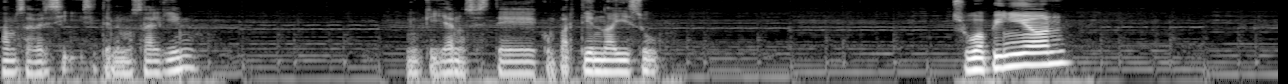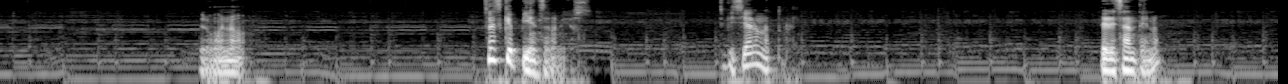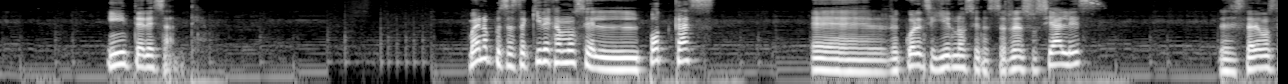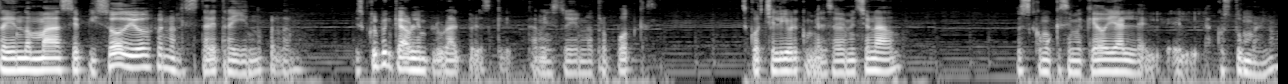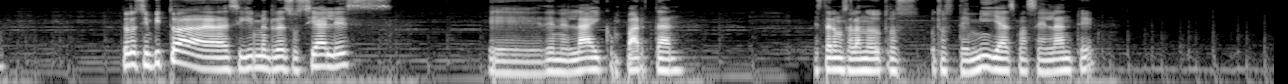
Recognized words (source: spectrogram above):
Vamos a ver si, si tenemos a alguien que ya nos esté compartiendo ahí su, su opinión. Pero bueno. ¿Ustedes qué piensan, amigos? ¿Artificial o natural? Interesante, ¿no? Interesante. Bueno, pues hasta aquí dejamos el podcast. Eh, recuerden seguirnos en nuestras redes sociales. Les estaremos trayendo más episodios. Bueno, les estaré trayendo, perdón. Disculpen que hable en plural, pero es que también estoy en otro podcast. Escorche libre, como ya les había mencionado. Entonces como que se me quedó ya la costumbre, ¿no? Entonces los invito a seguirme en redes sociales. Eh, denle like, compartan. Estaremos hablando de otros, otros temillas más adelante.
